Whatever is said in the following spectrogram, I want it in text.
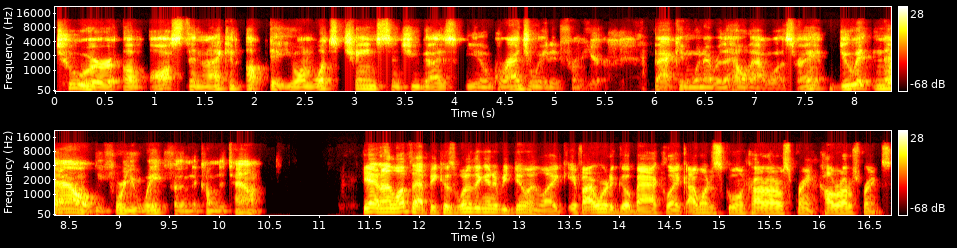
tour of Austin and I can update you on what's changed since you guys, you know, graduated from here back in whenever the hell that was, right? Do it now before you wait for them to come to town. Yeah, and I love that because what are they going to be doing? Like, if I were to go back, like I went to school in Colorado Springs, Colorado Springs.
